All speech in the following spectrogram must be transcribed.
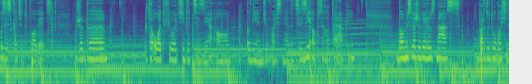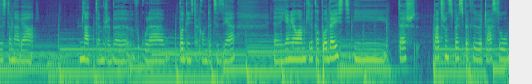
uzyskać odpowiedź, żeby to ułatwiło Ci decyzję o podjęciu właśnie decyzji o psychoterapii. Bo myślę, że wielu z nas bardzo długo się zastanawia, nad tym, żeby w ogóle podjąć taką decyzję. Ja miałam kilka podejść i też patrząc z perspektywy czasu,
